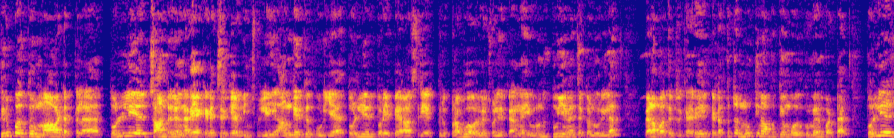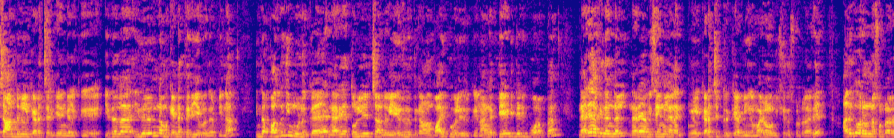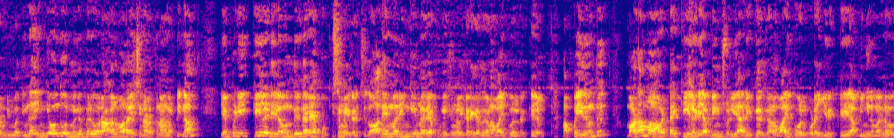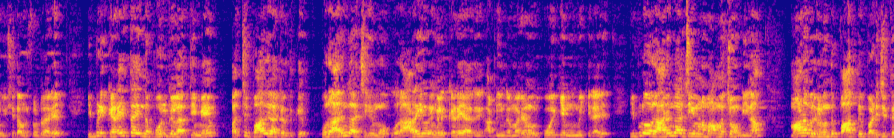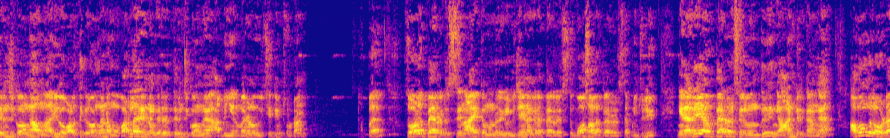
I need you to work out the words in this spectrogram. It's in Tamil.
திருப்பத்தூர் மாவட்டத்துல தொல்லியல் சான்றுகள் நிறைய கிடைச்சிருக்கு அப்படின்னு சொல்லி அங்க இருக்கக்கூடிய தொல்லியல் துறை பேராசிரியர் திரு பிரபு அவர்கள் சொல்லியிருக்காங்க. இவர் வந்து தூய நெஞ்ச கல்லூரியில வேலை பார்த்துட்டு இருக்காரு. கிட்டத்தட்ட நூத்தி நாற்பத்தி ஒன்பதுக்கும் மேற்பட்ட தொல்லியல் சான்றுகள் கிடைச்சிருக்கு எங்களுக்கு. இதுல இதுல இருந்து நமக்கு என்ன தெரிய வருது அப்படின்னா இந்த பகுதி முழுக்க நிறைய தொல்லியல் சான்றுகள் இருக்கிறதுக்கான வாய்ப்புகள் இருக்கு. நாங்க தேடி தேடி போறப்ப நிறைய விதங்கள் நிறைய விஷயங்கள் எனக்கு எங்களுக்கு கிடைச்சிட்டு இருக்கு அப்படிங்கிற மாதிரி ஒரு விஷயத்த சொல்றாரு. அதுக்கப்புறம் என்ன சொல்றாரு அப்படின்னு பாத்தீங்கன்னா இங்க வந்து ஒரு மிகப்பெரிய ஒரு அகழ்வாராய்ச்சி நடத்தினாங்க அப்படின்னா எப்படி கீழடியில வந்து நிறைய பொக்கிஷங்கள் கிடைச்சதோ அதே மாதிரி இங்கேயும் நிறைய பொக்கிஷங்கள் கிடைக்கிறதுக்கான வாய்ப்புகள் இருக்கு. அப்ப இது வந்து வட மாவட்ட கீழடி அப்படின்னு சொல்லி அறிவிக்கிறதுக்கான வாய்ப்புகள் கூட இருக்கு அப்படிங்கிற மாதிரி ஒரு விஷயத்த அவர் சொல்றாரு. இப்படி கிடைத்த இந்த பொருட்கள் எல்லாத்தையுமே வச்சு பாதுகாக்கிறதுக்கு ஒரு அருங்காட்சியகமோ ஒரு அறையோ எங்களுக்கு கிடையாது அப்படிங்கிற மாதிரியான ஒரு கோரிக்கையை முன்வைக்கிறாரு. இப்படி ஒரு அருங்காட்சியகம் நம்ம அமைச்சோம் அப்படின்னா மாணவர்கள் வந்து பார்த்து படிச்சு தெரிஞ்சுக்குவாங்க அவங்க அறிவை வளர்த்துக்குவாங்க நம்ம வரலாறு என்னங்கிறத தெரிஞ்சுக்குவாங்க அப்படிங்கிற மாதிரியான ஒரு விஷயத்தையும் சொல்றாங்க. அப்ப சோழ பேரரசு நாயக்க மன்னர்கள் விஜயநகர பேரரசு போசால பேரரசு அப்படின்னு சொல்லி இங்க நிறைய பேரரசுகள் வந்து இங்க ஆண்டிருக்காங்க. அவங்களோட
